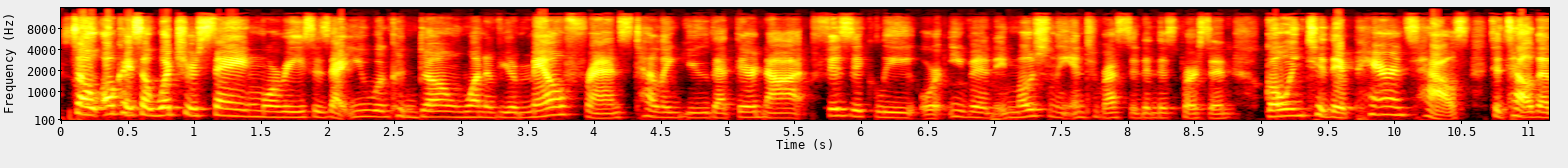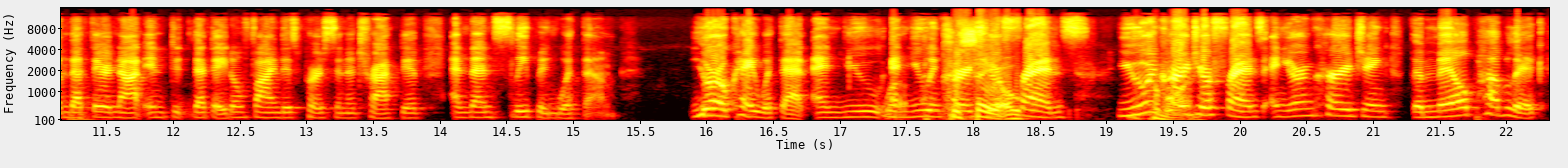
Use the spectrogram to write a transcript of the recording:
so okay so what you're saying maurice is that you would condone one of your male friends telling you that they're not physically or even emotionally interested in this person going to their parents house to tell them that they're not in that they don't find this person attractive and then sleeping with them you're okay with that and you well, and you encourage your okay. friends you Come encourage on. your friends and you're encouraging the male public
